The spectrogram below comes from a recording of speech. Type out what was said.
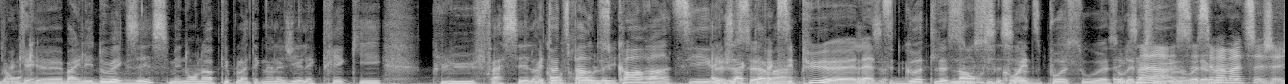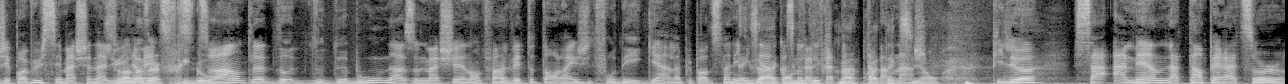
Donc, euh, ben, les deux existent, mais nous, on a opté pour la technologie électrique qui est plus facile à Mais toi, tu parles contrôler. du corps entier, là, juste, euh, Exactement. fait que c'est plus euh, la petite goutte là, Non, sur, sur le coin ça. du pouce ou euh, sur le Exact. pied. Non, c'est vraiment. tu- J'ai pas vu ces machines à Tu lui. rentres là, dans mais un tu- frigo. Tu, rentres là, de- de- debout dans une machine, on te fait enlever tout ton linge, il te faut des gants la plupart du temps, des mitaines, Exact, parce on a de l'équipement en de protection. Puis là, ça amène la température,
